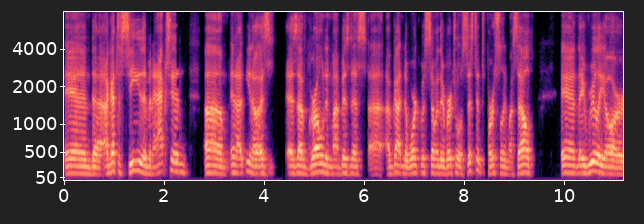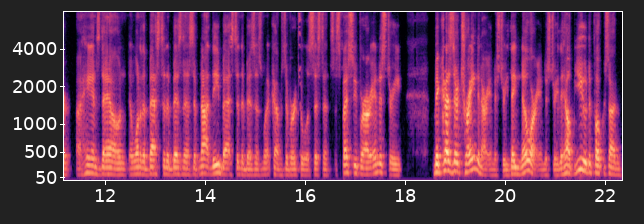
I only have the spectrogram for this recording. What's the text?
and uh, I got to see them in action. Um, and I, you know, as as I've grown in my business, uh, I've gotten to work with some of their virtual assistants personally myself, and they really are uh, hands down one of the best in the business, if not the best in the business when it comes to virtual assistants, especially for our industry, because they're trained in our industry. They know our industry. They help you to focus on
